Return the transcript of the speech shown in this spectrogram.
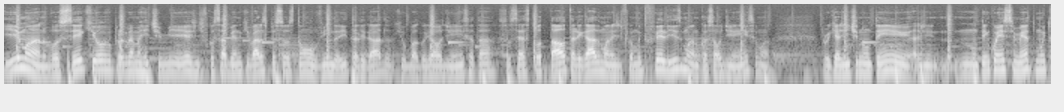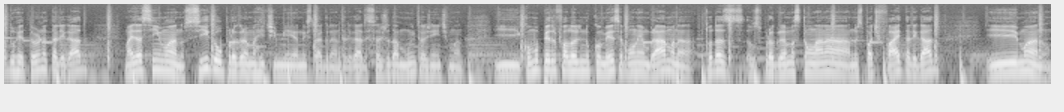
E, mano, você que ouve o programa Ritmia aí, a gente ficou sabendo que várias pessoas estão ouvindo aí, tá ligado? Que o bagulho de audiência tá sucesso total, tá ligado, mano? A gente fica muito feliz, mano, com essa audiência, mano. Porque a gente não tem, a gente não tem conhecimento muito do retorno, tá ligado? Mas assim, mano, siga o programa Ritmia no Instagram, tá ligado? Isso ajuda muito a gente, mano. E como o Pedro falou ali no começo, é bom lembrar, mano, todos os programas estão lá na- no Spotify, tá ligado? E, mano,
